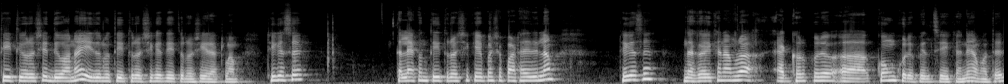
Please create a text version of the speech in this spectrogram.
তৃতীয় রাশি দেওয়া নাই এই জন্য তৃতীয় রাশিকে তৃতীয় রাশি রাখলাম, ঠিক আছে? তাহলে এখন তৃতীয় রাশিকে এই পাশে পাঠিয়ে দিলাম, ঠিক আছে? দেখো এখানে আমরা এক ঘর করে কম করে ফেলছি এখানে আমাদের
